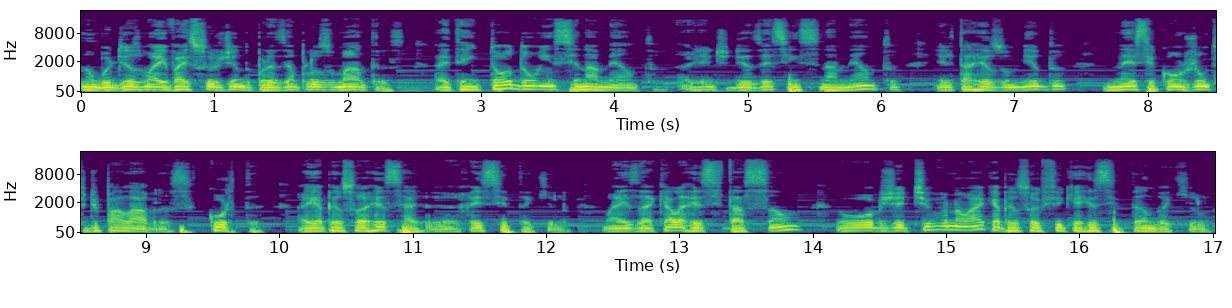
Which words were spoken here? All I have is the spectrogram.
No budismo aí vai surgindo, por exemplo, os mantras. Aí tem todo um ensinamento. A gente diz esse ensinamento, ele está resumido nesse conjunto de palavras, curta. Aí a pessoa recita, aquilo. Mas aquela recitação, o objetivo não é que a pessoa fique recitando aquilo,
